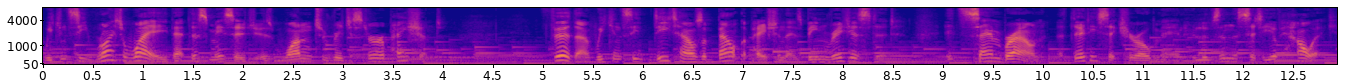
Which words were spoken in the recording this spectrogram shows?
We can see right away that this message is one to register a patient. Further, we can see details about the patient that has been registered. It's Sam Brown, a 36 year old man who lives in the city of Howick.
